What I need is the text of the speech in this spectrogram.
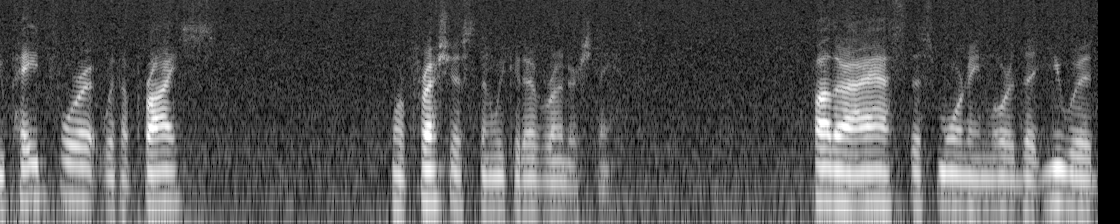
You paid for it with a price more precious than we could ever understand. Father, I ask this morning, Lord, that you would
